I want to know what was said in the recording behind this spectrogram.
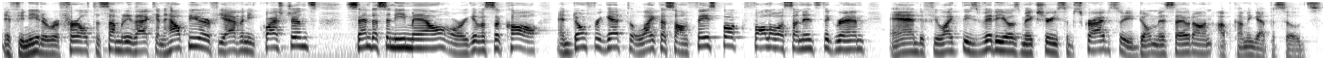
If you need a referral to somebody that can help you, or if you have any questions, send us an email or give us a call. And don't forget to like us on Facebook, follow us on Instagram, and if you like these videos, make sure you subscribe so you don't miss out on upcoming episodes.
